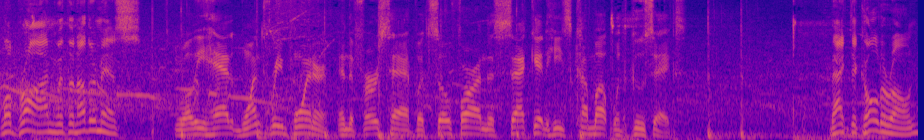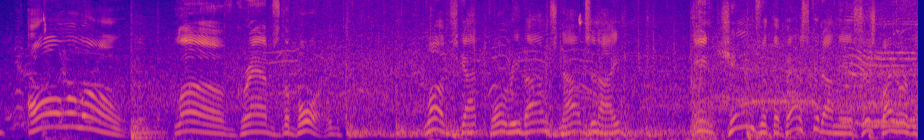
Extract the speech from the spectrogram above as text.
LeBron with another miss. Well, he had one three-pointer in the first half, but so far in the second, he's come up with goose eggs. Back to Calderon, all alone. Love grabs the board. Love's got four rebounds now tonight. And James with the basket on the assist by Irving.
